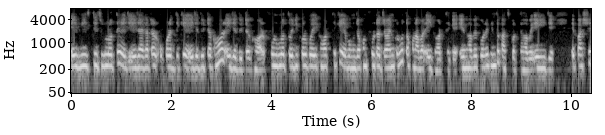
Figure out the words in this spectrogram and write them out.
এই ভি স্টিচ গুলোতে এই যে, এই জায়গাটার উপরের দিকে এই যে দুইটা ঘর, এই যে দুইটা ঘর। ফুলগুলো তৈরি করব এই ঘর থেকে এবং যখন ফুলটা জয়েন করব তখন আবার এই ঘর থেকে। এইভাবে করে কিন্তু কাজ করতে হবে। এই যে, এপাশে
